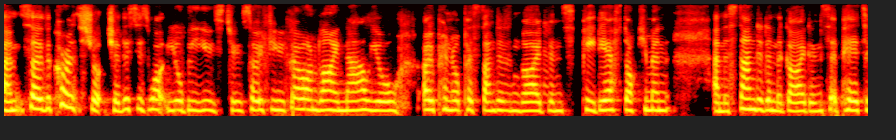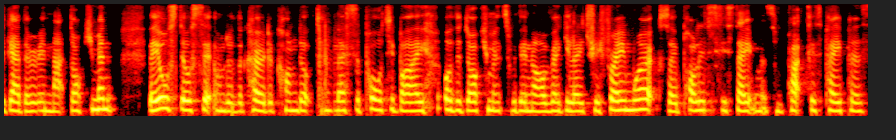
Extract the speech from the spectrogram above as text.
Um, so the current structure, this is what you'll be used to. So if you go online now, you'll open up a standard and guidance PDF document and the standard and the guidance appear together in that document. They all still sit under the code of conduct and they're supported by other documents within our regulatory framework. So policy statements and practice papers,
